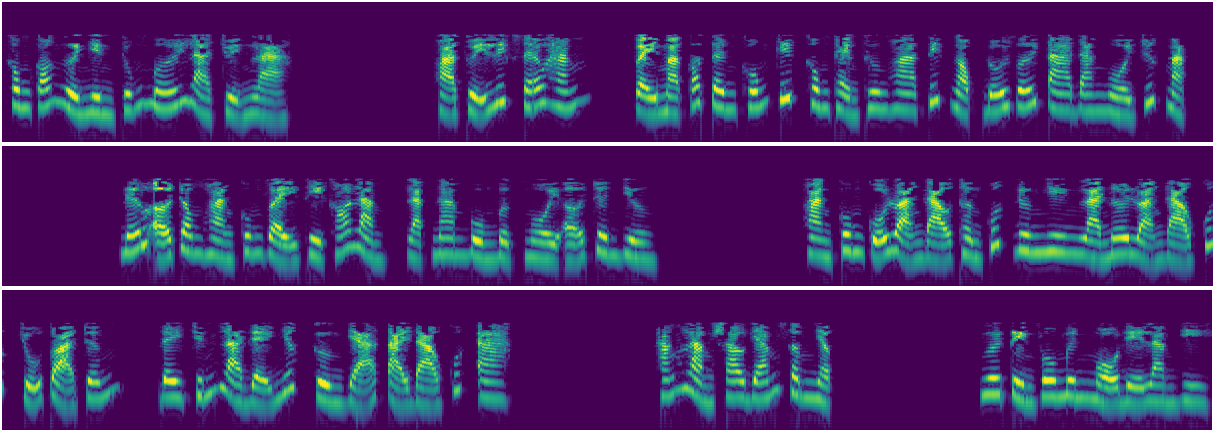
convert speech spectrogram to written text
không có người nhìn chúng mới là chuyện lạ. Họa thủy liếc xéo hắn, vậy mà có tên khốn kiếp không thèm thương hoa tiết ngọc đối với ta đang ngồi trước mặt. Nếu ở trong hoàng cung vậy thì khó làm, Lạc Nam buồn bực ngồi ở trên giường. Hoàng cung của loạn đạo thần quốc đương nhiên là nơi loạn đạo quốc chủ tọa trấn, đây chính là đệ nhất cường giả tại đạo quốc A. Hắn làm sao dám xâm nhập? Ngươi tìm vô minh mộ địa làm gì?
